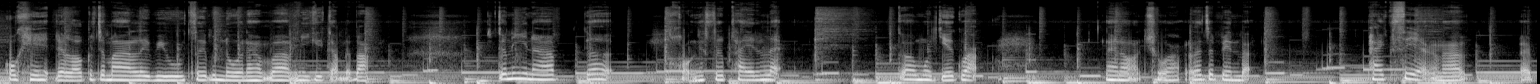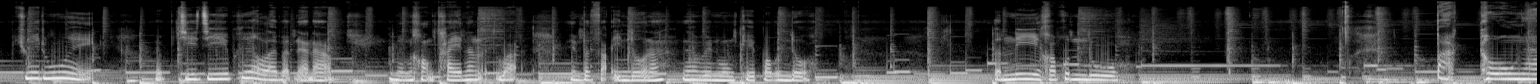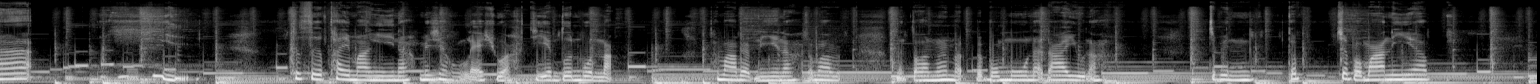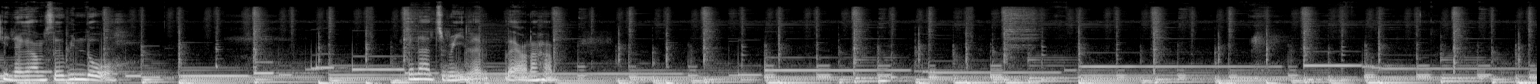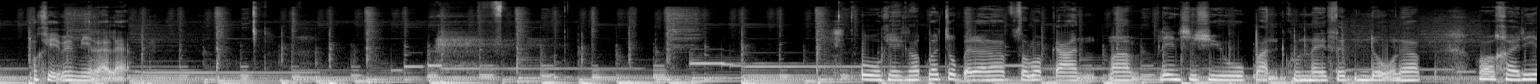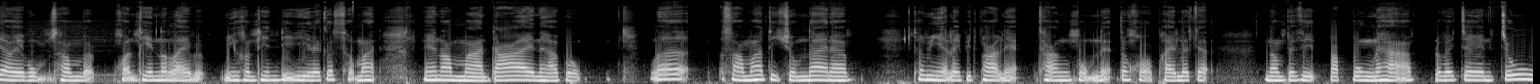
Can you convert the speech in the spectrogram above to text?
โอเค เดี๋ยวเราก็จะมารีวิวเซิร์ฟวินโดว์นะครับว่ามีกิจกรรมอะไรบ้าง ก็นี่นะครับ ก็ของเซิร์ฟไทยนั่นแหละ ก็หมดเยอะกว่า แน่นอนชัวร์แล้วก็จะเป็นแบบแพ็กเสียงนะครับ แบบช่วยด้วยแบบจีจีเพื่ออะไรแบบนี้นะครับ เหมือนของไทยนั่นแหละว่าเป็นภาษาอินโดนะน่าเป็นวงเคป๊อปอินโดแล้วนี่ครับคุณดู ธงะถ้าเซิร์ฟไทยมางี้นะ ไม่ใช่ของแรชัวร์ GM ตัวบนน่ะถ้ามาแบบนี้นะถ้ามาเหมือนตอนนั้นแบบแบบประมูลอะได้อยู่นะ จะเป็นก็จะประมาณนี้ครับ กิจกรรมเซิร์ฟวินโดว์ไม่น่าจะมีแล้วนะครับ เคไม่มีอะไรแล้วโอเคครับก็จบไปแล้วนะครับสำหรับการมาเล่นชิวๆปั่นคนในเซฟินโดนะครับก็ใครที่อยากให้ผมทำแบบคอนเทนต์อะไรแบบมีคอนเทนต์ดีๆ แล้วก็สามารถแนะนำมาได้นะครับผมและสามารถติชมได้นะครับ ถ้ามีอะไรผิดพลาดเนี่ย ทางผมเนี่ย ต้องขออภัยและจะ นำไปสิปรับปรุงนะครับ เราไว้เจอกันจู้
